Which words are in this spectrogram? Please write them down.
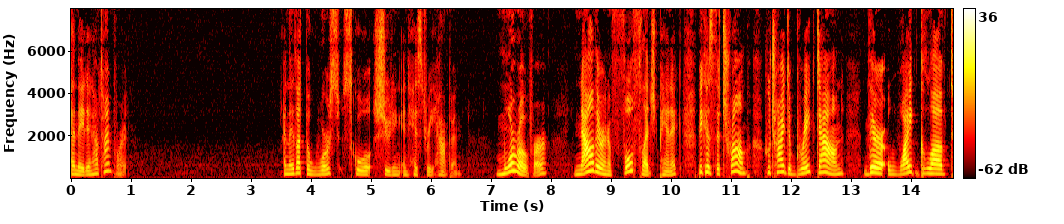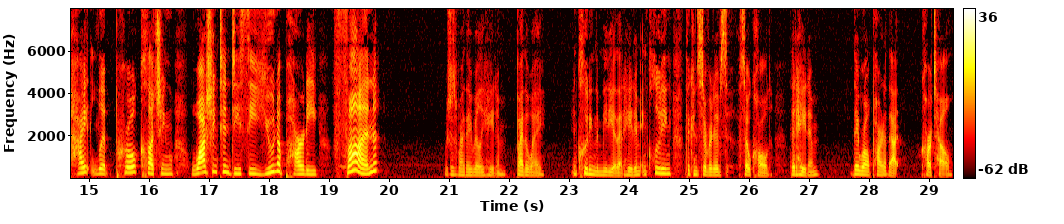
and they didn't have time for it and they let the worst school shooting in history happen. Moreover, now they're in a full fledged panic because the Trump who tried to break down their white glove, tight lip, pearl clutching Washington, D.C. uniparty fun which is why they really hate him, by the way, including the media that hate him, including the conservatives, so called, that hate him. They were all part of that cartel.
